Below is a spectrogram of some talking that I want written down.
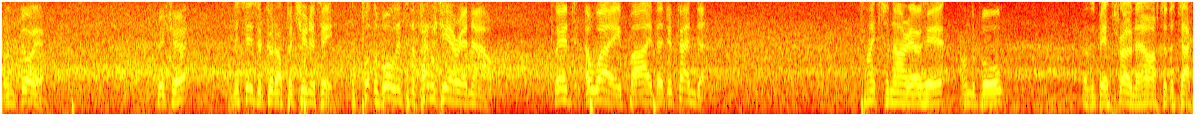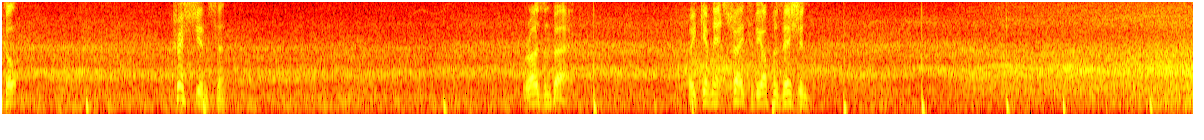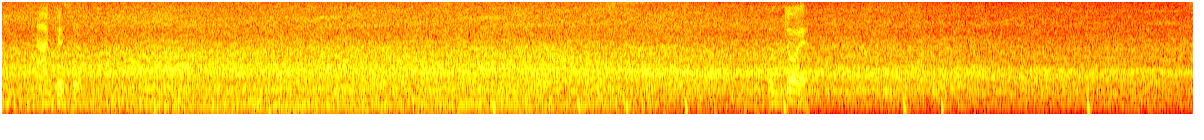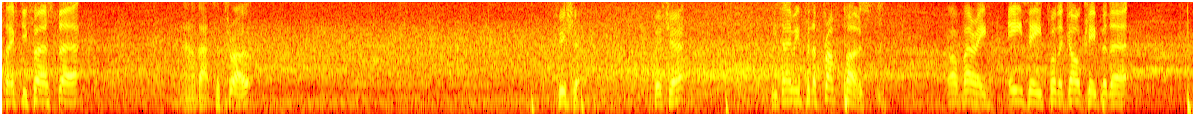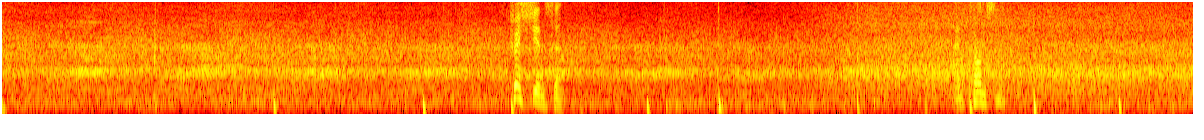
N'Doye. Fischer. And this is a good opportunity to put the ball into the penalty area now. Cleared away by the defender. Tight scenario here on the ball. There'll be a throw now after the tackle. Christensen. Rosenberg. We've given it straight to the opposition. Ankersen. Safety first there. Now that's a throw. Fischer. Fischer. He's aiming for the front post. Oh, very easy for the goalkeeper there. Christensen. And Thompson.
